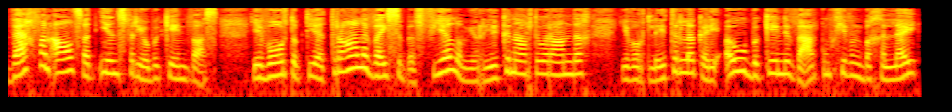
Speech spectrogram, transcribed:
weg van alles wat eens vir jou bekend was. Jy word op teatrale wyse beveel om jou rekenaar te oorhandig, jy word letterlik uit die ou bekende werkomgewing begelei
